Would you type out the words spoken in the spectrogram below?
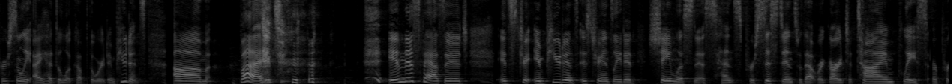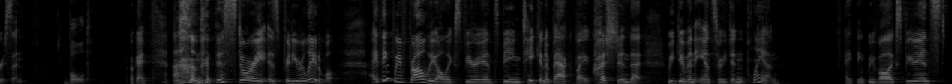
Personally, I had to look up the word impudence. Um, but in this passage, its tra- impudence is translated shamelessness, hence persistence without regard to time, place, or person. Bold. Okay? Um, this story is pretty relatable. I think we've probably all experienced being taken aback by a question that we give an answer we didn't plan. I think we've all experienced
